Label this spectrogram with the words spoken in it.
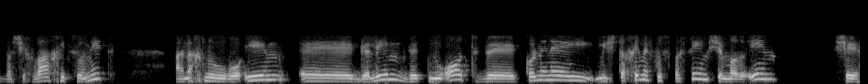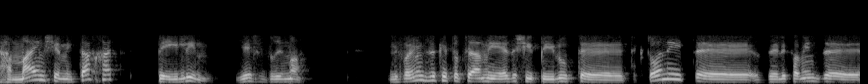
בשכבה החיצונית, אנחנו רואים אה, גלים ותנועות וכל מיני משטחים מפוספסים שמראים שהמים שמתחת פעילים, יש זרימה. לפעמים זה כתוצאה מאיזושהי פעילות אה, טקטונית, אה, ולפעמים זה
